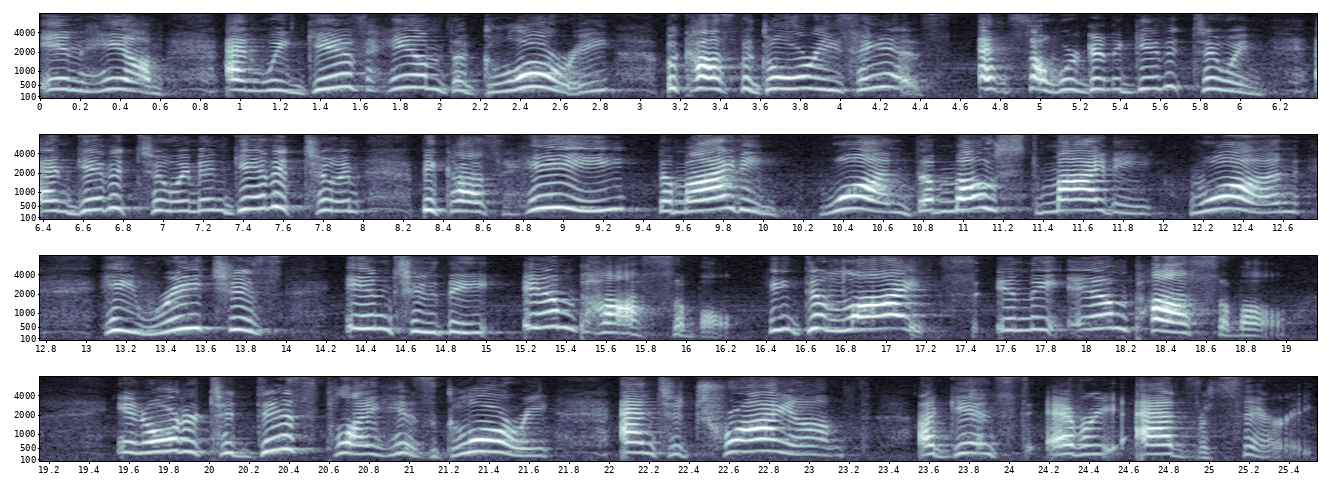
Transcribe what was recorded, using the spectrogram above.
in Him. And we give Him the glory because the glory's His. And so we're going to give it to Him and give it to Him and give it to Him because He, the mighty one, the most mighty one, He reaches into the impossible. He delights in the impossible in order to display His glory and to triumph against every adversary.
